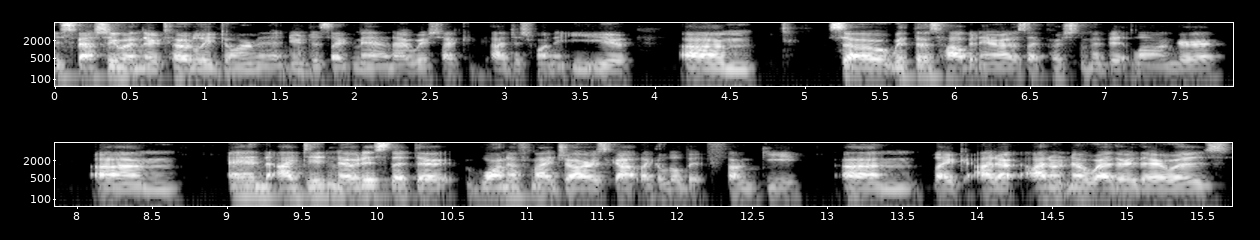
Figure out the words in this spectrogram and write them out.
especially when they're totally dormant and you're just like, man, I wish I could, I just want to eat you. Um, so with those habaneros, I pushed them a bit longer. Um, and I did notice that there, one of my jars got like a little bit funky. Um, like I don't, I don't know whether there was,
